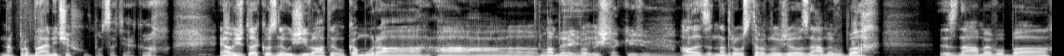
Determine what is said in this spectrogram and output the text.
na problémy Čechů v podstatě. Jako. Já vím, že to jako zneužívá ten Okamura a no, Babiš, Babiš taky, že ale na druhou stranu, že ho známe oba, známe oba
